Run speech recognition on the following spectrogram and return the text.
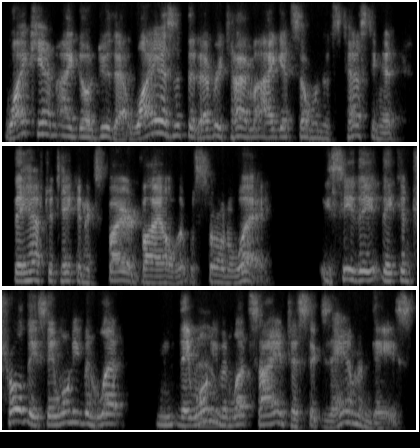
Why can't I go do that? Why is it that every time I get someone that's testing it, they have to take an expired vial that was thrown away? You see, they, they control these. They won't even let they won't even let scientists examine these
